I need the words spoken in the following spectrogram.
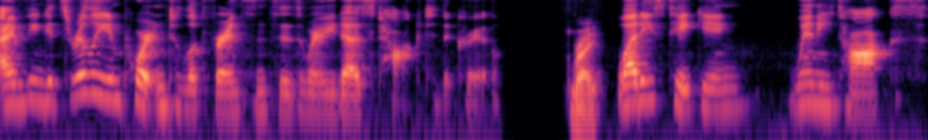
I think it's really important to look for instances where he does talk to the crew. Right. What he's taking, when he talks,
